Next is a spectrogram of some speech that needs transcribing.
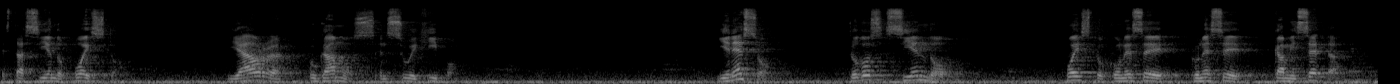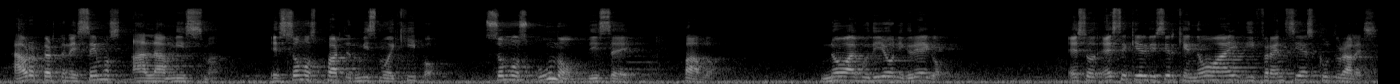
está siendo puesto. Y ahora jugamos en su equipo. Y en eso, todos siendo puesto con ese, con ese camiseta, ahora pertenecemos a la misma. Y somos parte del mismo equipo. Somos uno, dice Pablo. No hay judío ni griego. Eso, eso quiere decir que no hay diferencias culturales.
